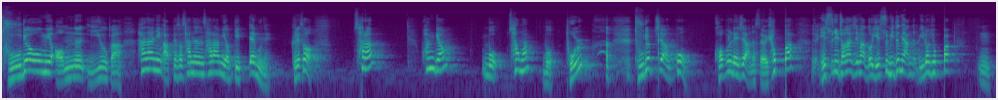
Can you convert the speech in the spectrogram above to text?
두려움이 없는 이유가 하나님 앞에서 사는 사람이었기 때문에. 그래서 사람, 환경, 뭐 상황, 뭐 돌? 두렵지 않고 겁을 내지 않았어요. 협박, 예수님 전하지만 너 예수 믿으면 안 돼. 뭐 이런 협박, 음,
